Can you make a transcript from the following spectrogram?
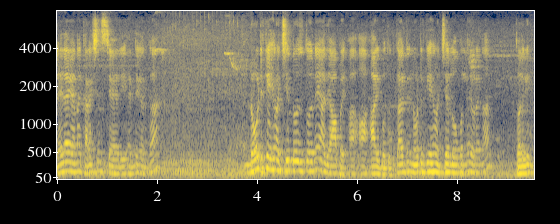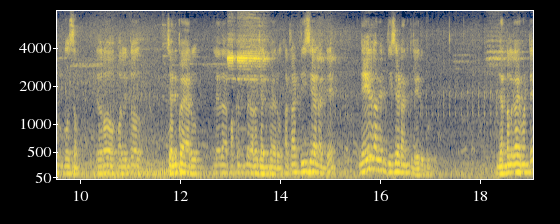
లేదా ఏమైనా కరెక్షన్స్ చేయాలి అంటే కనుక నోటిఫికేషన్ వచ్చిన రోజుతోనే అది ఆపై ఆగిపోతుంది. కాబట్టి నోటిఫికేషన్ వచ్చే లోపలనే ఎవరైనా తొలగింపుల కోసం ఎవరో వాళ్ళింటో చనిపోయారు లేదా పక్కన ఇంట్లో ఎవరో చనిపోయారు. అట్లాంటి తీసేయాలంటే నేరుగా మేము తీసేయడానికి లేదు ఇప్పుడు. జనరల్గా ఏమంటే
